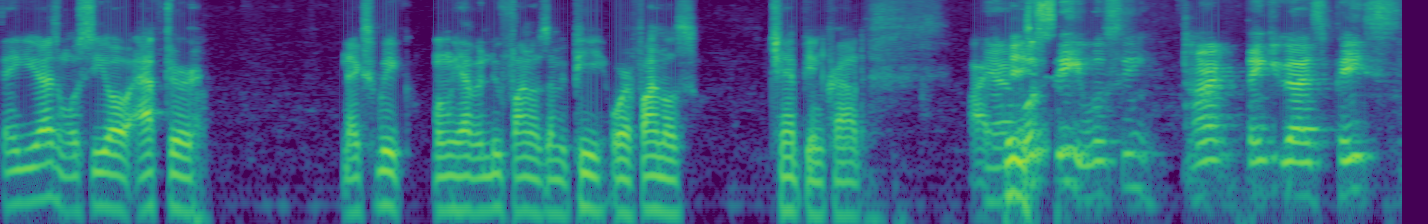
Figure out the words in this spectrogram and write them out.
thank you guys, and we'll see you all after next week when we have a new Finals MVP or a Finals champion crowned. All right, yeah, peace. we'll see. We'll see. All right, thank you guys. Peace.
